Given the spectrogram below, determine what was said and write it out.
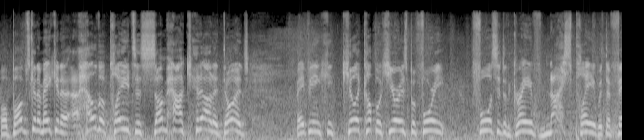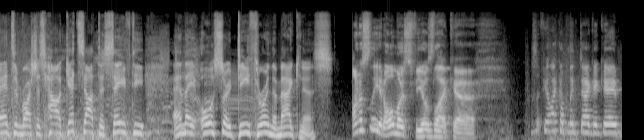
well, Bob's gonna make it a, a hell of a play to somehow get out of dodge. Maybe he can kill a couple heroes before he falls into the grave. Nice play with the Phantom Rush as Hal gets out to safety and they also dethrone the Magnus. Honestly, it almost feels like a. Does it feel like a Blink Dagger game?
